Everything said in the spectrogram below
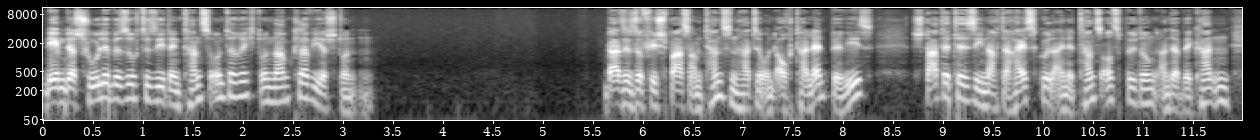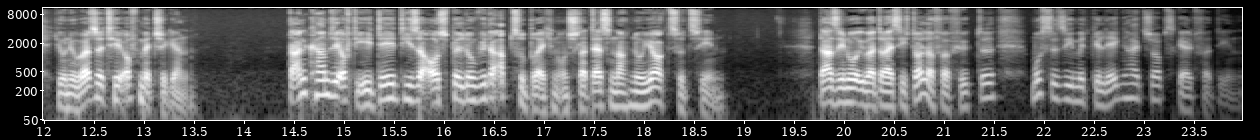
Neben der Schule besuchte sie den Tanzunterricht und nahm Klavierstunden. Da sie so viel Spaß am Tanzen hatte und auch Talent bewies, startete sie nach der Highschool eine Tanzausbildung an der bekannten University of Michigan. Dann kam sie auf die Idee, diese Ausbildung wieder abzubrechen und stattdessen nach New York zu ziehen. Da sie nur über 30 Dollar verfügte, musste sie mit Gelegenheitsjobs Geld verdienen.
